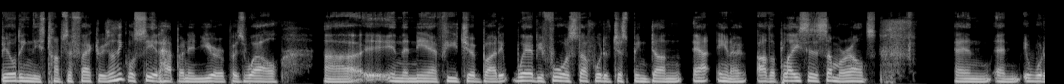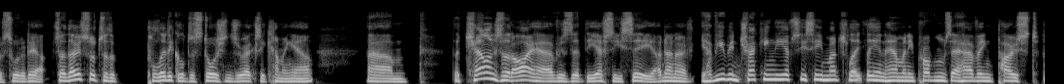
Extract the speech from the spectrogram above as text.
building these types of factories. I think we'll see it happen in Europe as well uh, in the near future. But it, where before stuff would have just been done out, you know, other places, somewhere else, and and it would have sorted out. So those sorts of the political distortions are actually coming out. Um, the challenge that I have is that the FCC. I don't know. If, have you been tracking the FCC much lately, and how many problems they're having post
